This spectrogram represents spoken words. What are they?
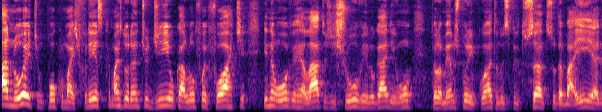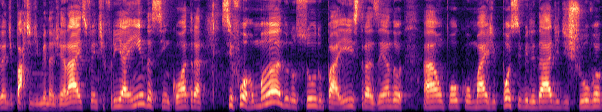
à noite um pouco mais fresca, mas durante o dia o calor foi forte e não houve relatos de chuva em lugar nenhum, pelo menos por enquanto, no Espírito Santo, sul da Bahia, grande parte de Minas Gerais. Frente fria ainda se encontra se formando no sul do país, trazendo ah, um pouco mais de possibilidade de chuva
